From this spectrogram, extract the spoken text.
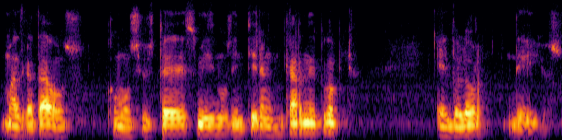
maltratados, como si ustedes mismos sintieran carne propia el dolor de ellos.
